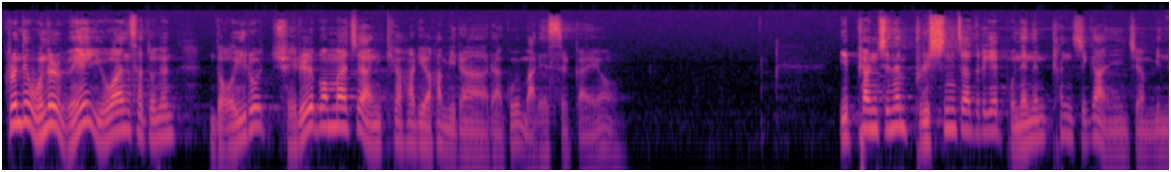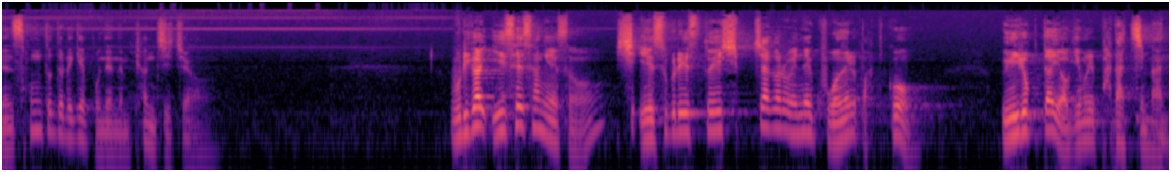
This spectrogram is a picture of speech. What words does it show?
그런데 오늘 왜 요한 사도는 너희로 죄를 범하지 않게 하려 함이라라고 말했을까요? 이 편지는 불신자들에게 보내는 편지가 아니죠. 믿는 성도들에게 보내는 편지죠. 우리가 이 세상에서 예수 그리스도의 십자가로 인해 구원을 받고 의롭다 여김을 받았지만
